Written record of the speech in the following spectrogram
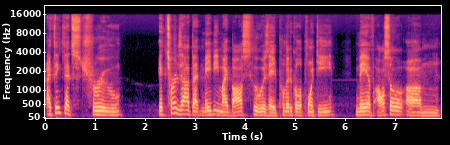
I think that's true. It turns out that maybe my boss, who was a political appointee, may have also, um,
